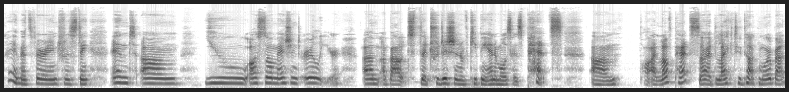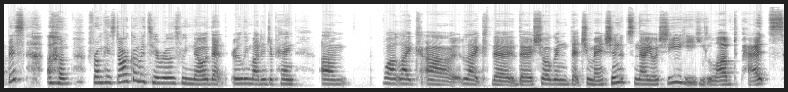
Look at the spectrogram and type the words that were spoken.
Okay, that's very interesting. And um, you also mentioned earlier um, about the tradition of keeping animals as pets. Um, well, I love pets, so I'd like to talk more about this. Um, from historical materials, we know that early modern Japan um, well, like uh, like the the shogun that you mentioned, Tsunayoshi, he he loved pets.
